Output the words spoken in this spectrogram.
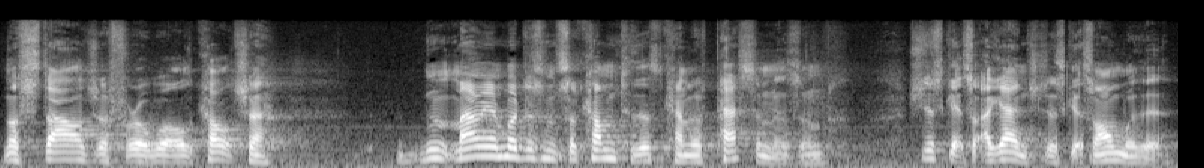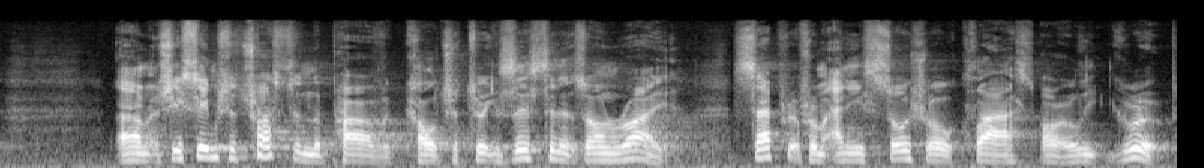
nostalgia for a world culture, Marianne Moore doesn't succumb to this kind of pessimism. She just gets, again, she just gets on with it. Um, she seems to trust in the power of a culture to exist in its own right, separate from any social class or elite group.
